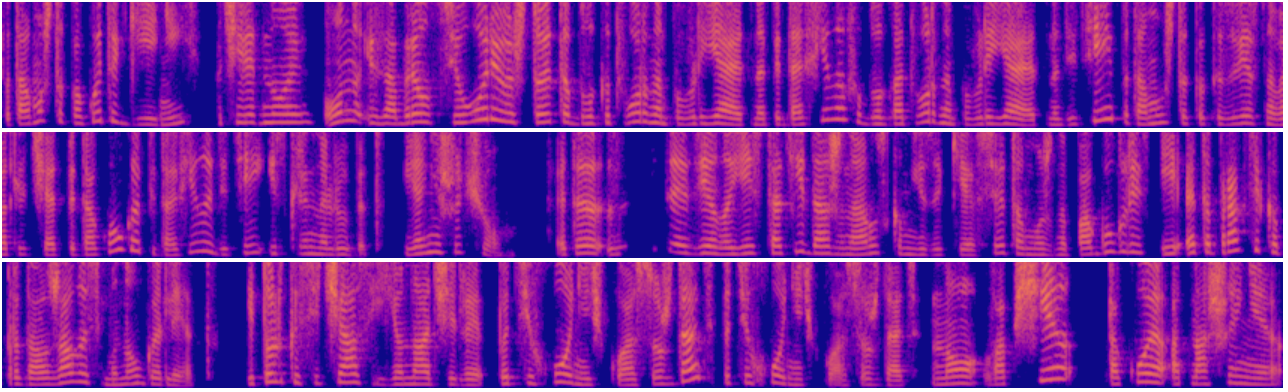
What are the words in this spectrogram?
Потому что какой-то гений очередной, он изобрел теорию, что это благотворно повлияет на педофилов и благотворно повлияет на детей, потому что, как известно, в отличие от педагога, педофилы детей искренне любят. Я не шучу. Это Открытое дело, есть статьи даже на русском языке, все это можно погуглить. И эта практика продолжалась много лет. И только сейчас ее начали потихонечку осуждать, потихонечку осуждать. Но вообще такое отношение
